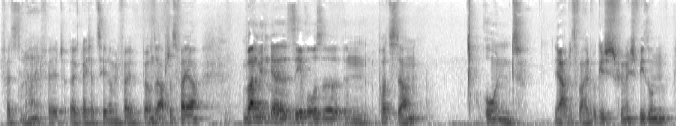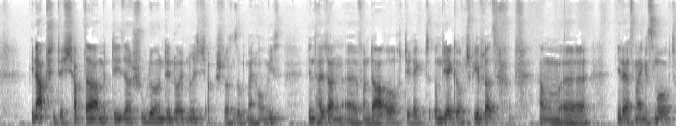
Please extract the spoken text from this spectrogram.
falls dir noch einfällt, äh, gleich erzählen. Auf jeden Fall bei unserer Abschlussfeier waren wir in der Seerose in Potsdam und ja, das war halt wirklich für mich wie so ein, wie ein Abschied. Ich habe da mit dieser Schule und den Leuten richtig abgeschlossen, so mit meinen Homies. bin halt dann äh, von da auch direkt um die Ecke auf dem Spielplatz, haben äh, jeder erstmal einen gesmoked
